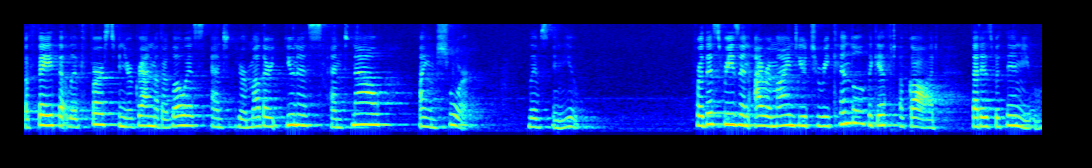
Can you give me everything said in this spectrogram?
a faith that lived first in your grandmother Lois and your mother Eunice, and now, I am sure, lives in you. For this reason, I remind you to rekindle the gift of God that is within you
